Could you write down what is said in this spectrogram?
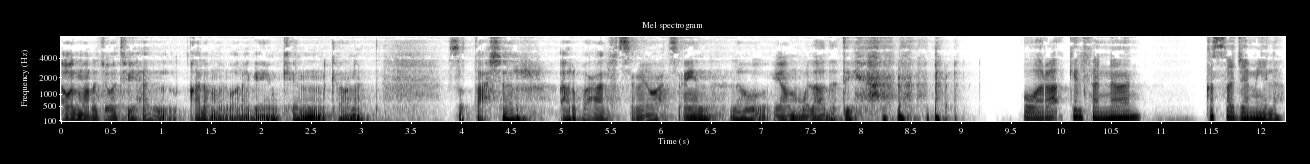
أول مرة جوت فيها القلم والورقة يمكن كانت 16 4 1991 اللي هو يوم ولادتي. ووراء كل فنان قصة جميلة.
